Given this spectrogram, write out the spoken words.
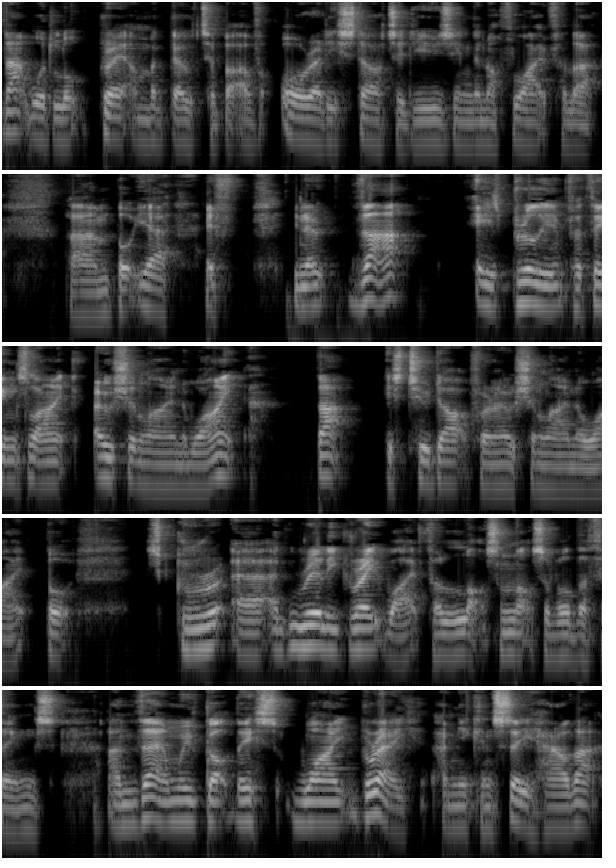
that would look great on Magota, but I've already started using an off-white for that. Um, but yeah, if you know that is brilliant for things like ocean liner white. That is too dark for an ocean liner white, but it's uh, a really great white for lots and lots of other things. And then we've got this white grey, and you can see how that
